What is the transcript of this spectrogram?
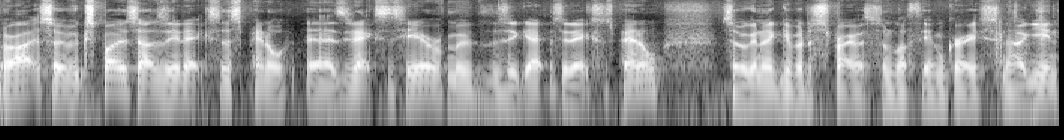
Alright, so we've exposed our Z-axis panel, uh, Z-axis here, we've moved the Z-axis panel, so we're going to give it a spray with some lithium grease. Now again,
